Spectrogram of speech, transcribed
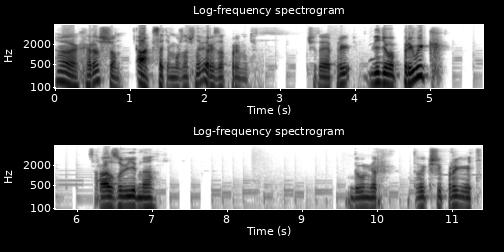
А, хорошо. А, кстати, можно ж наверх запрыгнуть. Что-то я, при... видимо, привык. Сразу видно. Думер, отвыкший прыгать.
